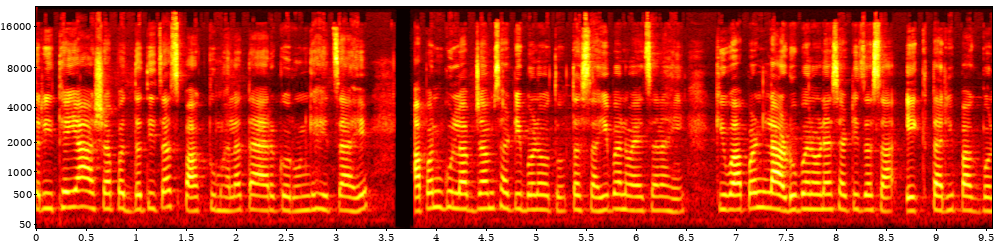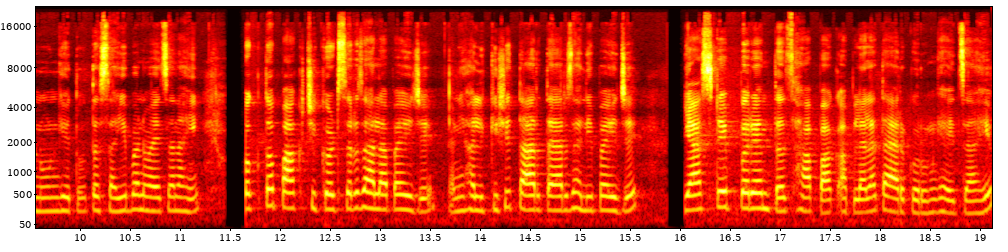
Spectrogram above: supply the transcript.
तर इथे या अशा पद्धतीचाच पाक तुम्हाला तयार करून घ्यायचा आहे. आपण गुलाबजामसाठी बनवतो तसाही बनवायचा नाही. किंवा आपण लाडू बनवण्यासाठी जसा एक तारी पाक बनवून घेतो तसाही बनवायचा नाही. फक्त पाक चिकटसर झाला पाहिजे आणि हलकीशी तार तयार झाली पाहिजे. या स्टेपपर्यंतच हा पाक आपल्याला तयार करून घ्यायचा आहे.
